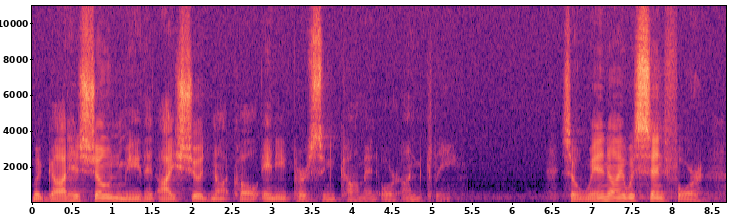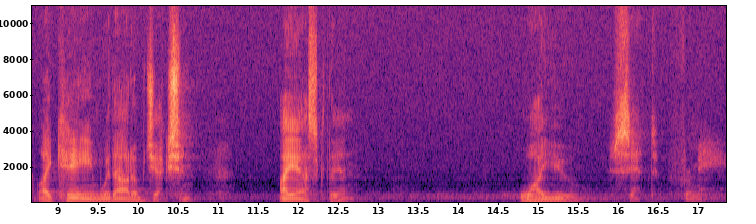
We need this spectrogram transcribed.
But God has shown me that I should not call any person common or unclean. So when I was sent for, I came without objection. I ask then, why you sent for me.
